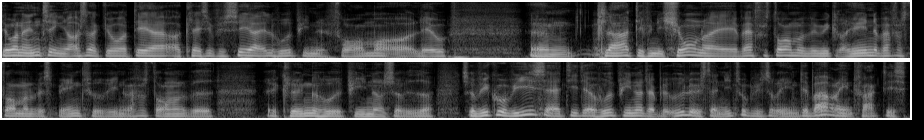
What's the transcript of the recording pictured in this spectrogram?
det var en anden ting, jeg også har gjort, det er at klassificere alle hovedpineformer og lave øhm, klare definitioner af, hvad forstår man ved migræne, hvad forstår man ved spændingshovedpine, hvad forstår man ved øh, klyngehovedpine og så videre. Så vi kunne vise, at de der hovedpiner, der blev udløst af nitroglycerin, det var rent faktisk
